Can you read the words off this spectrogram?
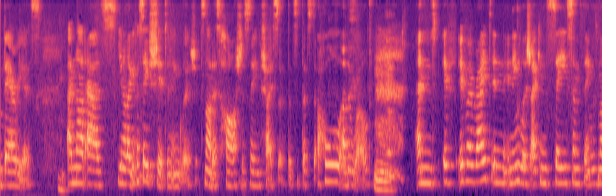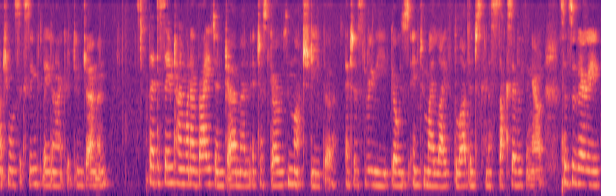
barriers. Mm. I'm not as, you know, like if I say shit in English, it's not as harsh as saying scheiße. That's, that's a whole other world. Mm. And if, if I write in, in English, I can say some things much more succinctly than I could in German. But at the same time, when I write in German, it just goes much deeper. It just really goes into my lifeblood and just kind of sucks everything out. So it's a very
